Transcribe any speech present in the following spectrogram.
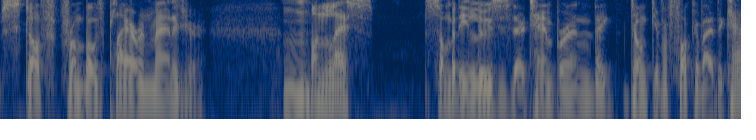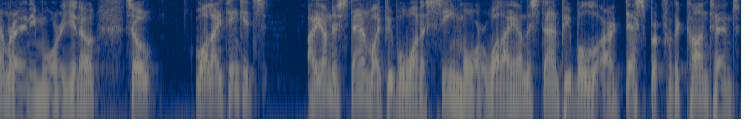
stuff from both player and manager hmm. unless somebody loses their temper and they don't give a fuck about the camera anymore, you know? So while I think it's, I understand why people want to see more, while I understand people are desperate for the content,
